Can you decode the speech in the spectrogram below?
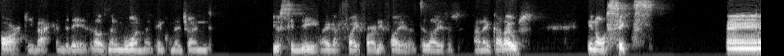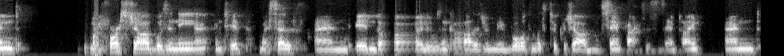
forty back in the day, two thousand and one. I think when I joined UCD, I got five forty five. I was delighted, and I got out, you know, six. And my first job was in Nenagh in Tip. Myself and Aidan Doyle, who was in college with me, both of us took a job in the same practice at the same time, and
